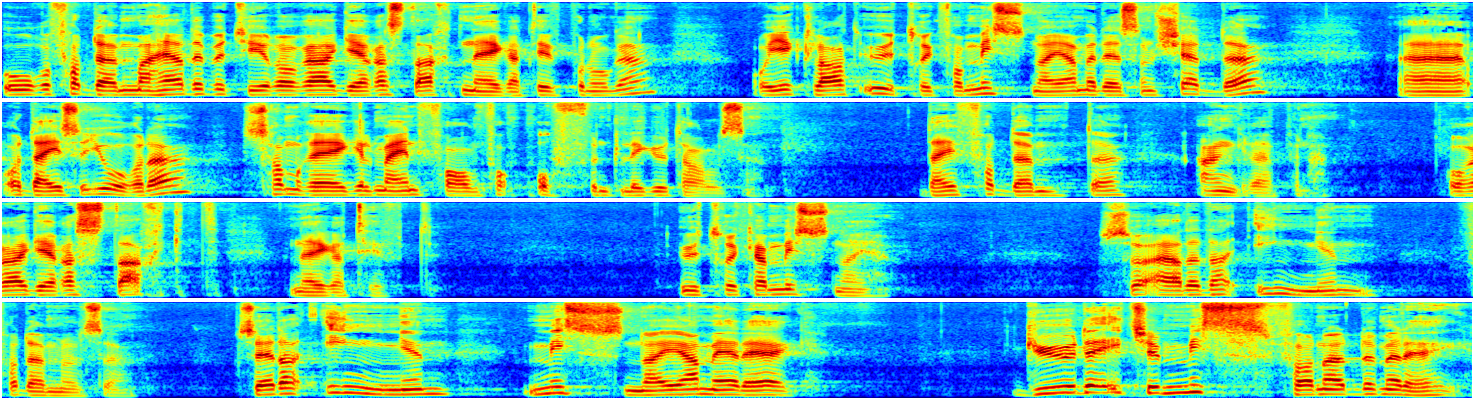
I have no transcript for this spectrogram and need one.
ordet 'fordømme' her det betyr å reagere sterkt negativt på noe og gi klart uttrykk for misnøye med det som skjedde, uh, og de som gjorde det, som regel med en form for offentlig uttalelse. De fordømte angrepene og reagerer sterkt negativt. Uttrykker misnøye. Så er det da ingen fordømmelse. Så er det ingen misnøye med deg. Gud er ikke misfornøyd med deg.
